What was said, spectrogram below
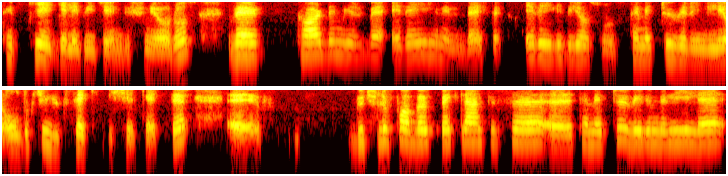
tepki gelebileceğini düşünüyoruz ve Kardemir ve Ereğli'nin de işte Ereğli biliyorsunuz temettü verimliliği oldukça yüksek bir şirkettir. E, güçlü fabrik beklentisi, e, temettü verimliliğiyle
